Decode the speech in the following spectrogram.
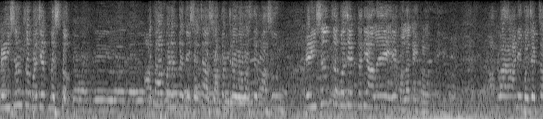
पेन्शनचं बजेट नसतं. आतापर्यंत देशाच्या स्वातंत्र्य व्यवस्थेपासून पेन्शनचं बजेट कधी आलंय हे मला काही कळत नाही आपला आणि बजेटचा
